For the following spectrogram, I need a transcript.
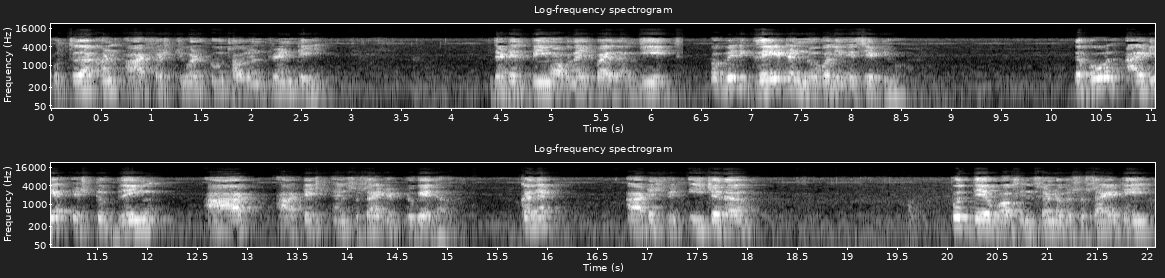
Uttarakhand Art Festival 2020 that is being organized by RangGeet, a very great and noble initiative. The whole idea is to bring art, artists and society together, connect artists with each other, put their works in front of the society.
